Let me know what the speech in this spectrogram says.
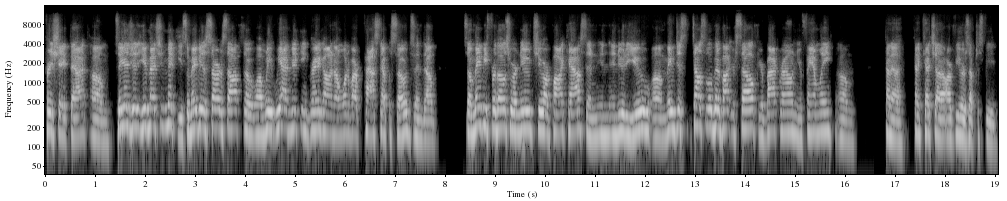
Appreciate that. Um, so you, you mentioned Mickey. So maybe to start us off, so um, we we had Mickey and Greg on on one of our past episodes, and um, so maybe for those who are new to our podcast and, and, and new to you, um, maybe just tell us a little bit about yourself, your background, your family, um, kind of kind of catch uh, our viewers up to speed.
